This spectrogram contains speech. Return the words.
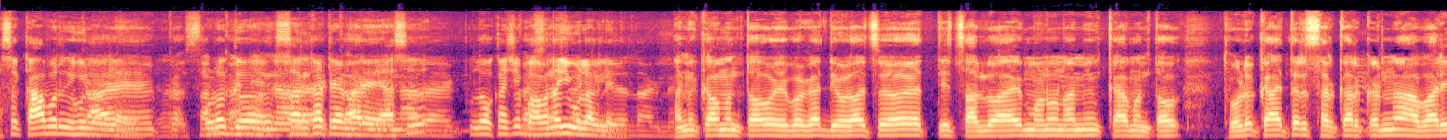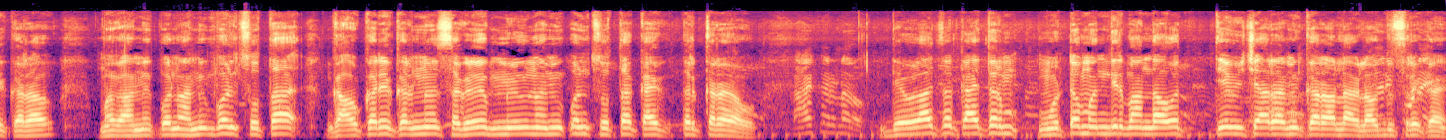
असं का बरं येऊ लागलंय? थोडं संकट येणार आहे असं लोकांची भावना येऊ लागले. आम्ही का म्हणतो हे बघा देवळाचं ते चालू आहे म्हणून आम्ही काय म्हणतो थोडं काय तर सरकारकडनं आभारी करावं. मग आम्ही पण आम्ही पण स्वतः गावकऱ्याकडनं सगळे मिळून आम्ही पण स्वतः काय तर करावं. काय? देवळाचं काय तर मोठं मंदिर बांधावं ते विचार आम्ही करावं लागलो दुसरं काय?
